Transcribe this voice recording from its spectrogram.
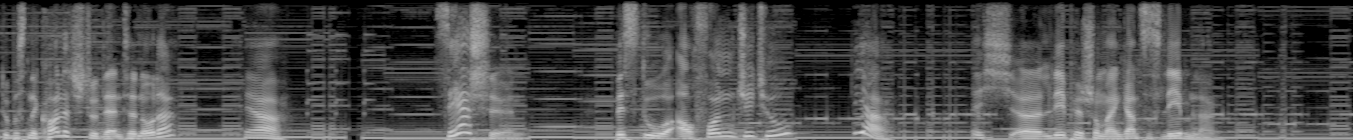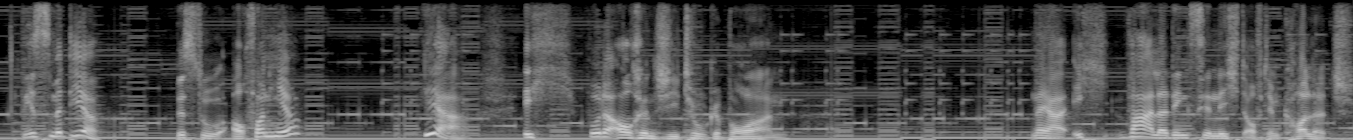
Du bist eine College-Studentin, oder? Ja. Sehr schön. Bist du auch von G2? Ja. Ich äh, lebe hier schon mein ganzes Leben lang. Wie ist es mit dir? Bist du auch von hier? Ja, ich wurde auch in G2 geboren. Naja, ich war allerdings hier nicht auf dem College.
